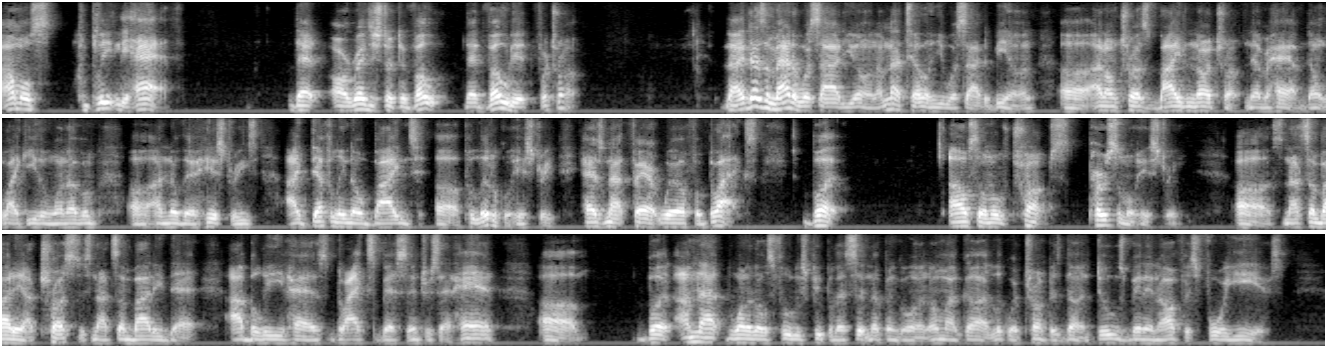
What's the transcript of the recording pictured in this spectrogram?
almost completely half that are registered to vote that voted for Trump. Now, it doesn't matter what side you're on. I'm not telling you what side to be on. Uh, I don't trust Biden or Trump, never have. Don't like either one of them. Uh, I know their histories. I definitely know Biden's uh, political history has not fared well for blacks, but I also know Trump's personal history. Uh, it's not somebody I trust. It's not somebody that I believe has blacks' best interests at hand. Um, but I'm not one of those foolish people that's sitting up and going, "Oh my God, look what Trump has done." Dude's been in office four years,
